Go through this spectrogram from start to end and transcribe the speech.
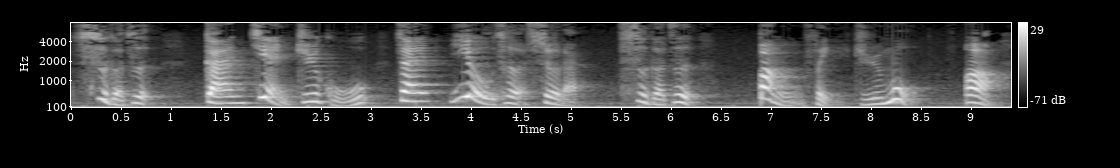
四个字“敢谏之鼓”，在右侧设了四个字“谤匪之木”。啊，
